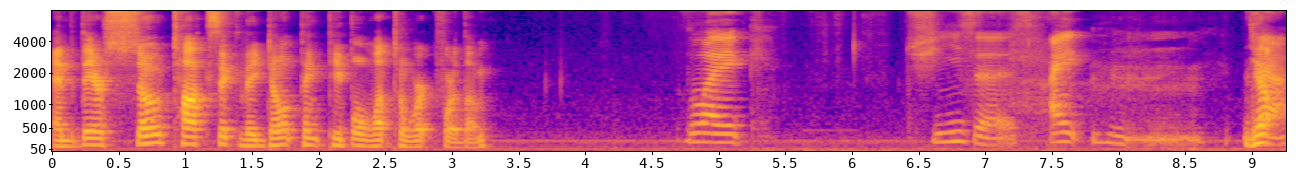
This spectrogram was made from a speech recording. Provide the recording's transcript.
and they're so toxic they don't think people want to work for them. Like, Jesus. I. Hmm. Yep. Yeah.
